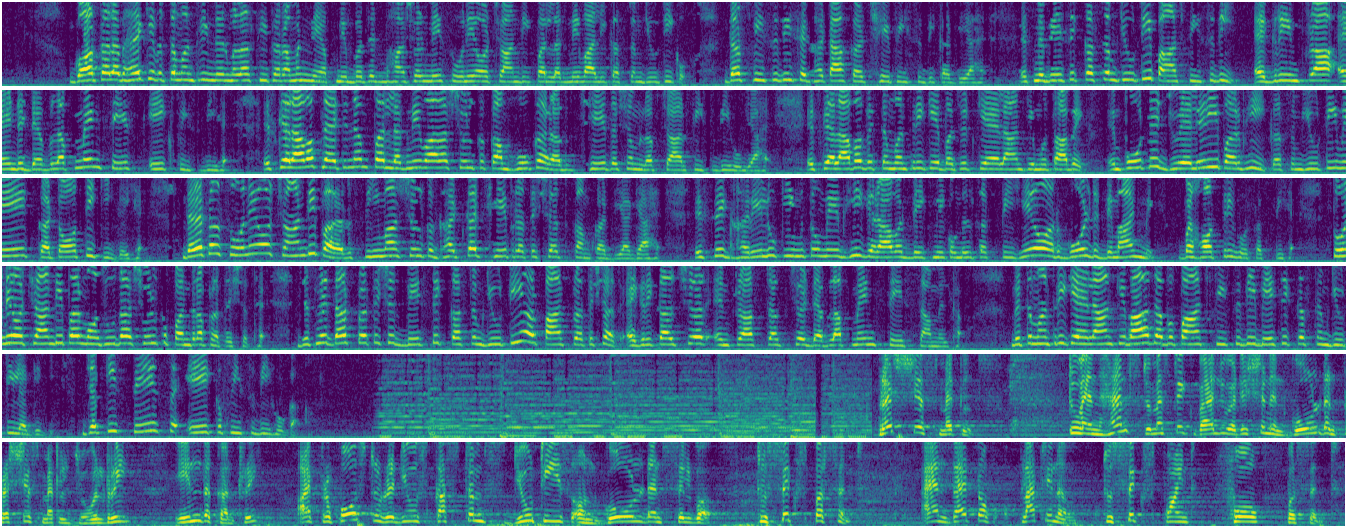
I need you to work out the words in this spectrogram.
गौरतलब है कि वित्त मंत्री निर्मला सीतारमण ने अपने बजट भाषण में सोने और चांदी पर लगने वाली कस्टम ड्यूटी को 10 फ़ीसदी से घटाकर 6 फ़ीसदी कर दिया है। इसमें बेसिक कस्टम ड्यूटी 5 फ़ीसदी, एग्री इंफ्रा एंड डेवलपमेंट से एक फ़ीसदी है। इसके अलावा प्लेटिनम पर लगने वाला शुल्क कम होकर अब छह दशमलव चार फ़ीसदी हो गया है। इसके अलावा वित्त मंत्री के बजट के ऐलान के मुताबिक इम्पोर्टेड ज्वेलरी पर भी कस्टम ड्यूटी में कटौती की गई है। दरअसल सोने और चांदी पर सीमा शुल्क घटकर 6 प्रतिशत कम कर दिया गया है। इससे घरेलू कीमतों में भी गिरावट देखने को मिल सकती है और गोल्ड डिमांड में बढ़ोतरी हो सकती है। सोने और चांदी पर मौजूदा शुल्क 15 प्रतिशत है, जिसमें 10 प्रतिशत बेसिक कस्टम ड्यूटी और 5 प्रतिशत एग्रीकल्चर इंफ्रास्ट्रक्चर डेवलपमेंट से शामिल था। वित्त मंत्री के ऐलान के बाद अब पाँच फ़ीसदी बेसिक कस्टम ड्यूटी लगेगी, जबकि शेष एक फ़ीसदी होगा। Precious metals. To enhance domestic value addition in gold and precious metal jewelry in the country, I propose to reduce customs duties on gold and silver to 6% and that of platinum to 6.4%.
